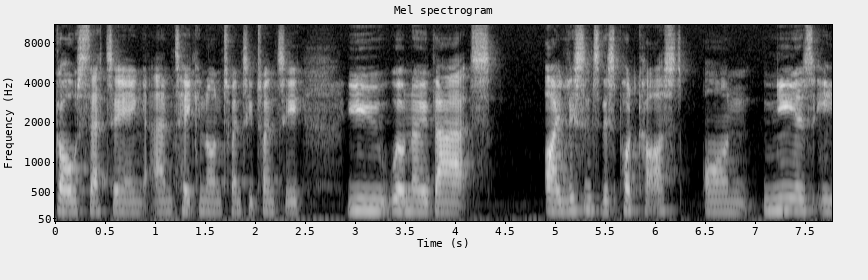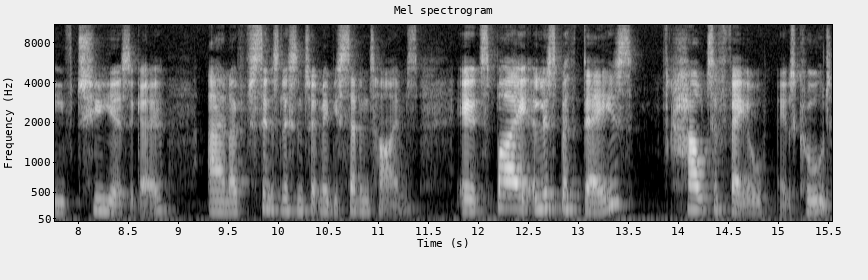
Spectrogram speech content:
goal setting and taking on 2020 you will know that i listened to this podcast on new year's eve two years ago and i've since listened to it maybe seven times. It's by Elizabeth Day's how to Fail, it's called.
